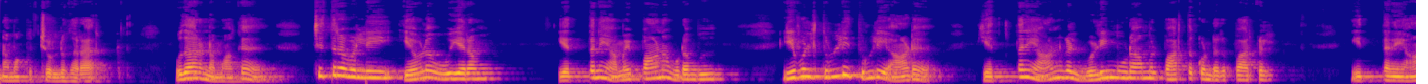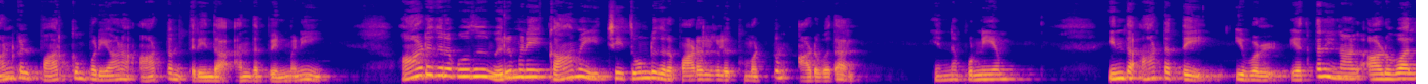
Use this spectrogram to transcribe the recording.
நமக்கு சொல்லுகிறார். உதாரணமாக சித்திரவள்ளி எவ்வளவு உயரம் எத்தனை அமைப்பான உடம்பு இவள் துள்ளி துள்ளி ஆட எத்தனை ஆண்கள் விழிமூடாமல் பார்த்து கொண்டிருப்பார்கள்? இத்தனை ஆண்கள் பார்க்கும்படியான ஆட்டம் தெரிந்த அந்த பெண்மணி ஆடுகிற போது வெறுமனே காம இச்சை தூண்டுகிற பாடல்களுக்கு மட்டும் ஆடுவதால் என்ன புண்ணியம்? இந்த ஆட்டத்தை இவள் எத்தனை நாள் ஆடுவாள்?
